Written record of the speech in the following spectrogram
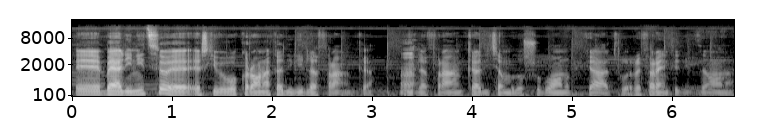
Eh, beh, all'inizio eh, scrivevo cronaca di Villafranca, Ah. Villafranca, diciamo d'Osso Buono più che altro, referente di zona.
